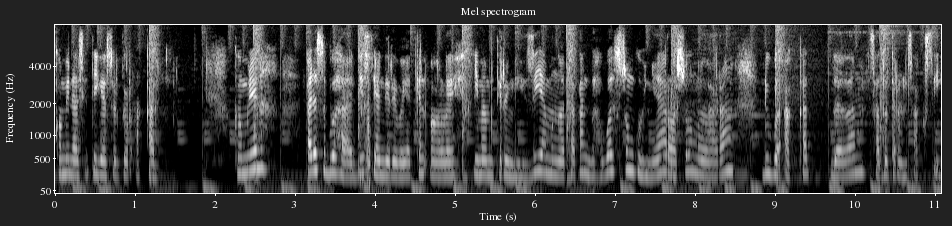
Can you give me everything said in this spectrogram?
kombinasi tiga struktur akad. Kemudian ada sebuah hadis yang diriwayatkan oleh Imam Tirmizi yang mengatakan bahwa sungguhnya Rasul melarang dua akad dalam satu transaksi.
